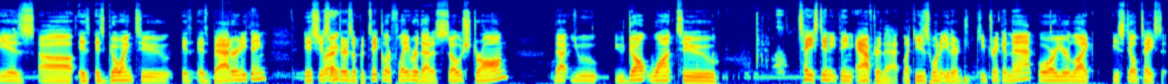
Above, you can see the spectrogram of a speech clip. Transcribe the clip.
is uh is is going to is is bad or anything. It's just that there's a particular flavor that is so strong that you you don't want to taste anything after that. Like you just want to either keep drinking that or you're like you still taste it.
